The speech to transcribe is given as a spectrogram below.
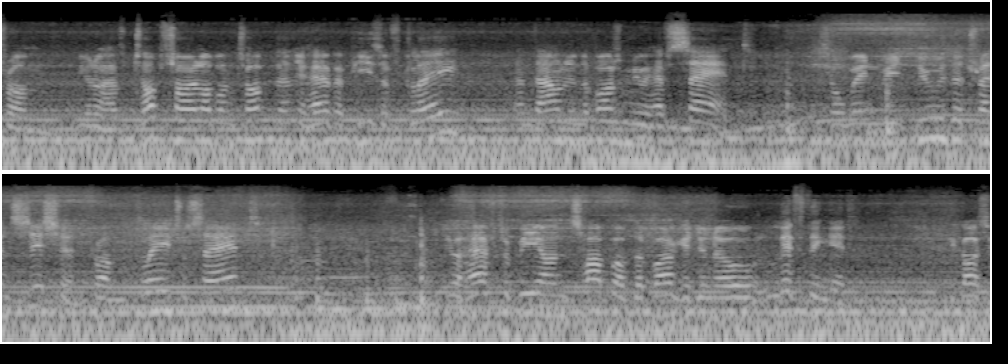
From, you know, have topsoil up on top, then you have a piece of clay, and down in the bottom you have sand. So when we do the transition from clay to sand, you have to be on top of the bucket, you know, lifting it. Because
